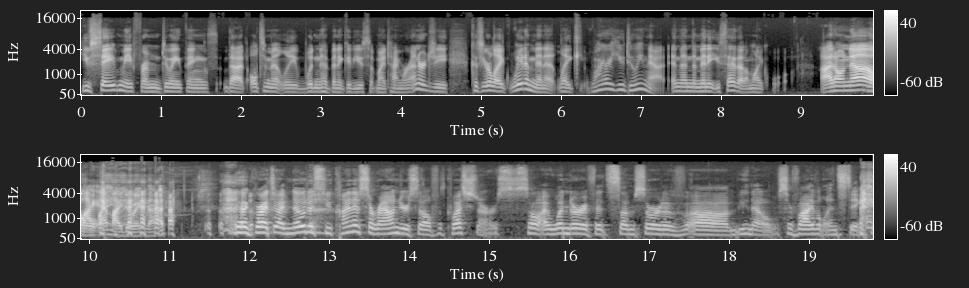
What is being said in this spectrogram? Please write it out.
you've saved me from doing things that ultimately wouldn't have been a good use of my time or energy because you're like, wait a minute, like, why are you doing that? And then the minute you say that, I'm like, well, I don't know. Why am I doing that? yeah, Gretchen, I've noticed you kind of surround yourself with questioners. So I wonder if it's some sort of, uh, you know, survival instinct.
